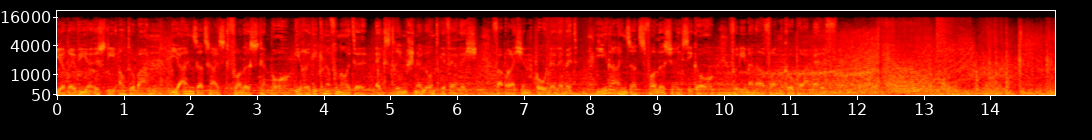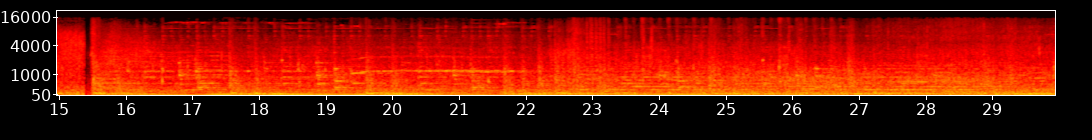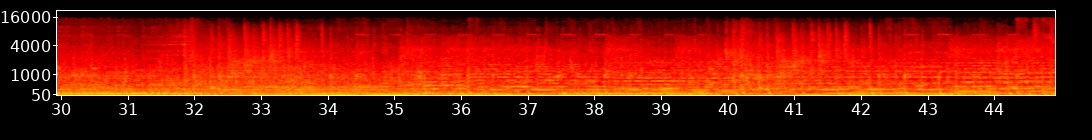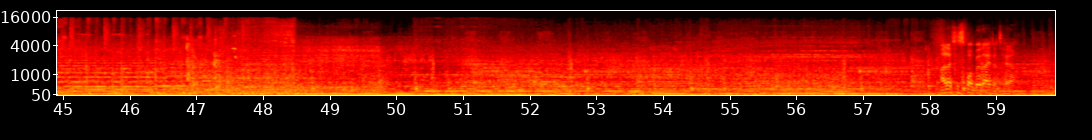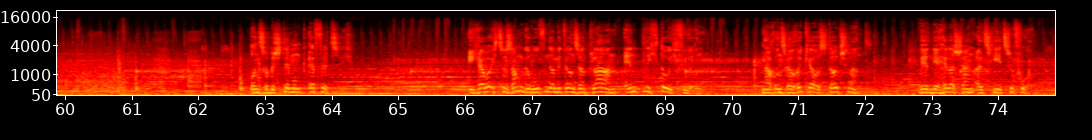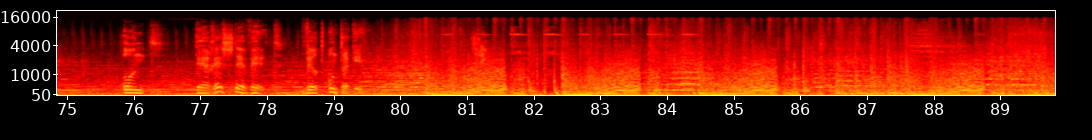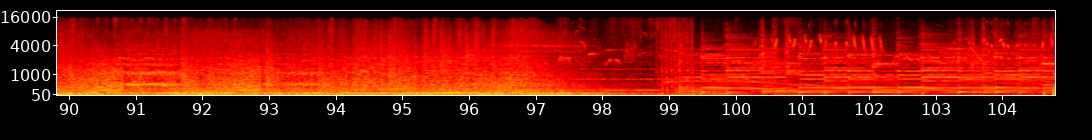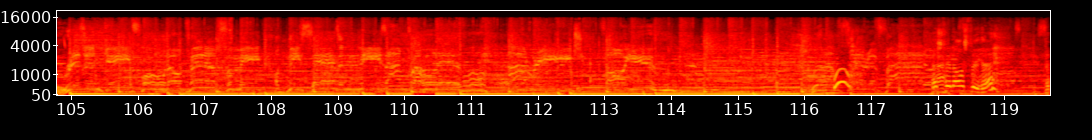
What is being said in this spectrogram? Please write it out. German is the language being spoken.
Ihr Revier ist die Autobahn. Ihr Einsatz heißt volles Tempo. Ihre Gegner von heute extrem schnell und gefährlich. Verbrechen ohne Limit. Jeder Einsatz volles Risiko. Für die Männer von Cobra 11. Alles ist vorbereitet, Herr. Unsere Bestimmung erfüllt sich. Ich habe euch zusammengerufen, damit wir unseren Plan endlich durchführen. Nach unserer Rückkehr aus Deutschland werden wir heller scheinen als je zuvor. Und der Rest der Welt wird untergehen.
